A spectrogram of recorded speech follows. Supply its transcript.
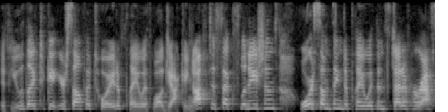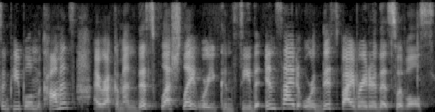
If you would like to get yourself a toy to play with while jacking off to sexplanations or something to play with instead of harassing people in the comments, I recommend this fleshlight where you can see the inside or this vibrator that swivels.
